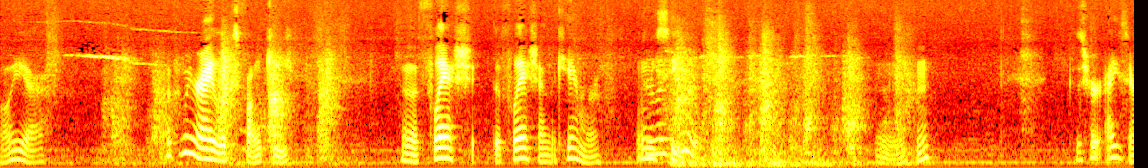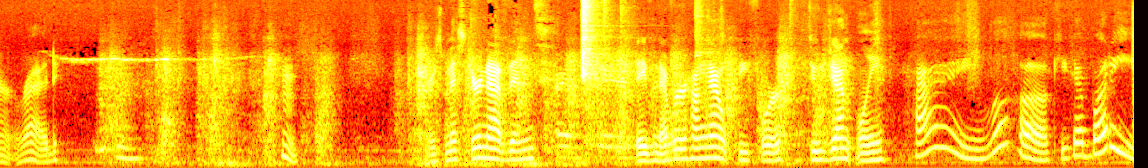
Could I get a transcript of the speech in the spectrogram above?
Oh yeah. How come your eye looks funky? And the flash, the flash on the camera. Let me see. Mm-hmm. Because her eyes aren't red. Hmm. There's Mr. Nevins. I am scared. They've never hung out before. Do gently. Hi, look, you got buddies.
